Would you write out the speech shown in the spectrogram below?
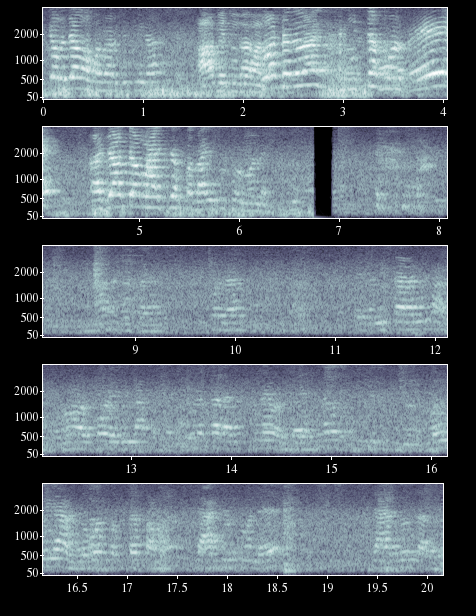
तेव्हा द्यावा ना बघ तुमच्या सोड. ए. आजा त्या चप्पल आई तू सोड करायला सांगतो मग कॉलेजला तुला नाही म्हणताय मग मी आणतो मग फक्त सामान चार दिवसमध्ये चार दिवस झाले.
